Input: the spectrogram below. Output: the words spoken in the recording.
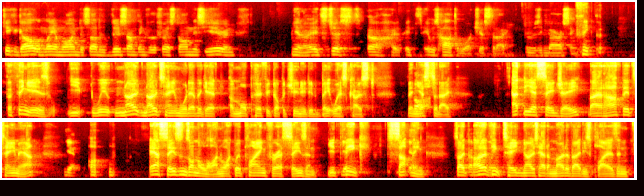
kick a goal. And Liam Ryan decided to do something for the first time this year. And you know it's just oh, it, it was hard to watch yesterday. It was embarrassing. I think the thing is you we no no team would ever get a more perfect opportunity to beat West Coast than oh. yesterday. At the SCG they had half their team out. Yeah. Oh, our season's on the line. Like we're playing for a season. You'd yep. think something. Yep. So Absolutely. I don't think Teague knows how to motivate his players, and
